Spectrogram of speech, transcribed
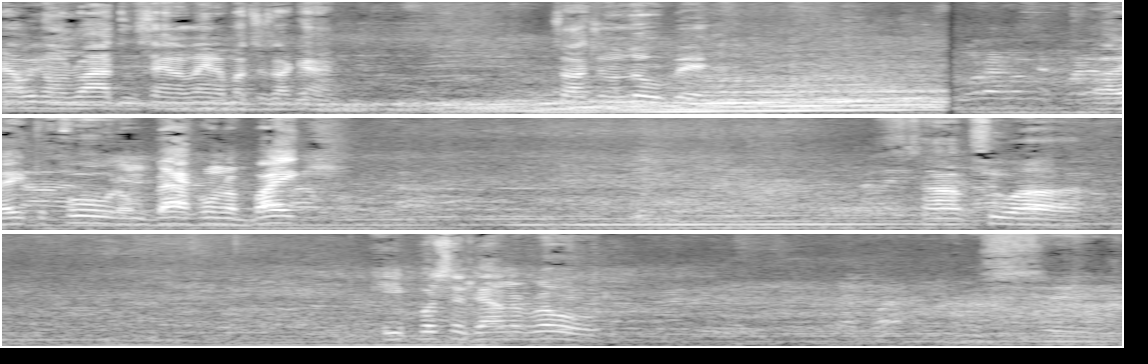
Now we're gonna ride through Santa Elena as much as I can. Talk to you in a little bit. I ate the food. I'm back on the bike. Time to uh, keep pushing down the road. Let's see.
